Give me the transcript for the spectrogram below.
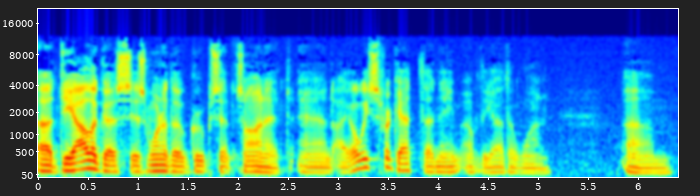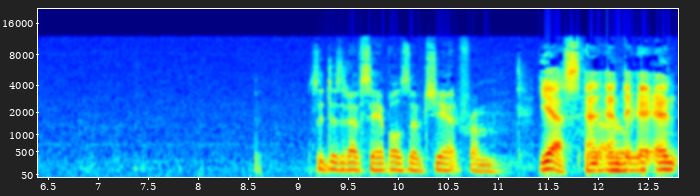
Uh, Dialogos is one of the groups that's on it, and I always forget the name of the other one. Um, so does it have samples of chant from? yes, From and and, and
